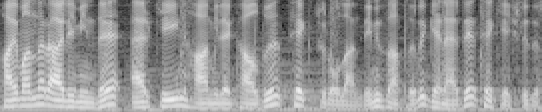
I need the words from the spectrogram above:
Hayvanlar aleminde erkeğin hamile kaldığı tek tür olan deniz atları genelde tek eşlidir.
